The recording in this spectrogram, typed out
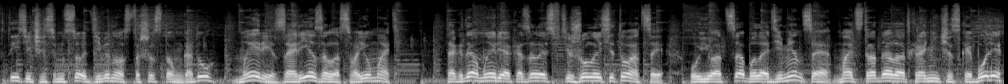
В 1796 году Мэри зарезала свою мать. Тогда Мэри оказалась в тяжелой ситуации. У ее отца была деменция, мать страдала от хронической боли,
